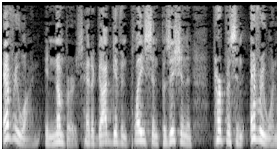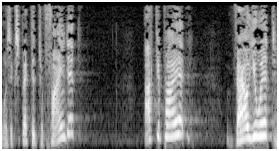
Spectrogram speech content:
everyone in Numbers had a God-given place and position and purpose and everyone was expected to find it, occupy it, value it,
